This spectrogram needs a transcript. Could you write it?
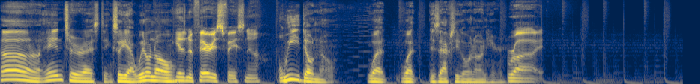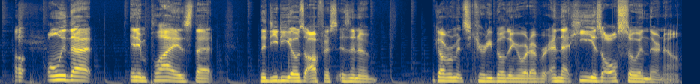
Huh, interesting. So yeah, we don't know. He has a nefarious face now. we don't know what what is actually going on here. Right. Uh, only that it implies that the DDO's office is in a government security building or whatever, and that he is also in there now.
